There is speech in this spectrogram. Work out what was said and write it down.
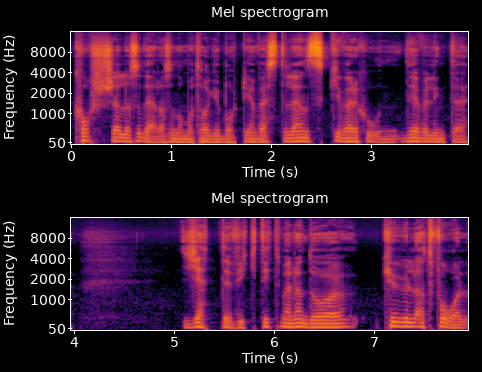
kors eller sådär som de har tagit bort i en västerländsk version. Det är väl inte jätteviktigt men ändå kul att få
